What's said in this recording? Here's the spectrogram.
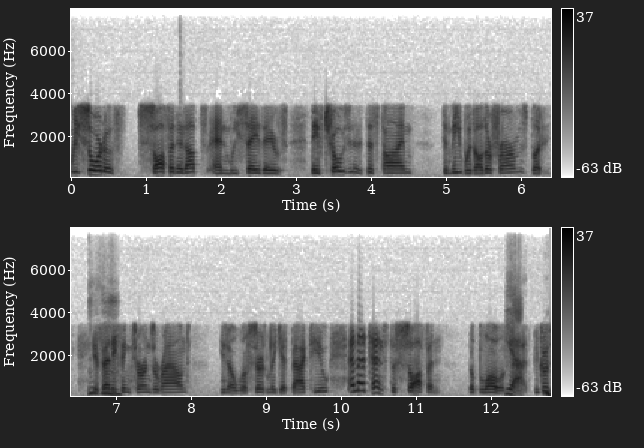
we sort of soften it up and we say they've they've chosen at this time to meet with other firms, but if mm-hmm. anything turns around, you know, we'll certainly get back to you, and that tends to soften the blow of Yeah. that because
